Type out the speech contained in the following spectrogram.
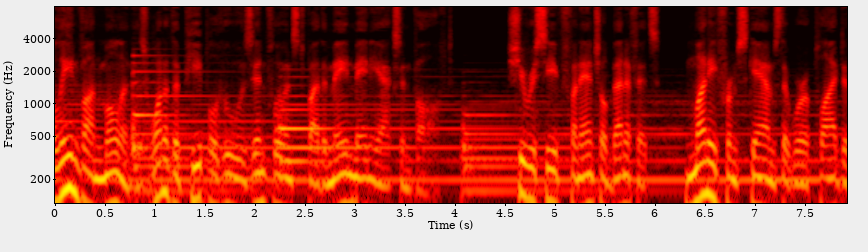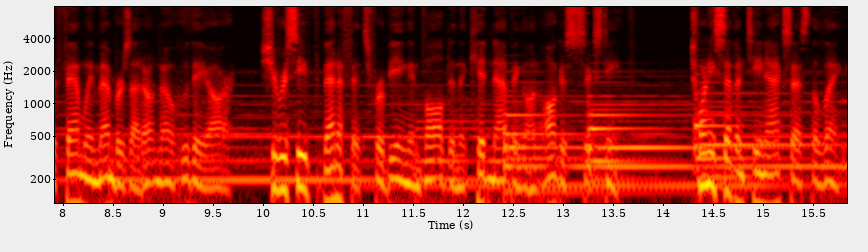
Aline von Mullen is one of the people who was influenced by the main maniacs involved. She received financial benefits, money from scams that were applied to family members I don't know who they are. She received benefits for being involved in the kidnapping on August 16, 2017. Access the link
